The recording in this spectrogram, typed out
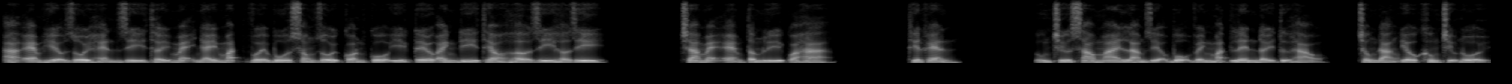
A em hiểu rồi, hèn gì thấy mẹ nháy mắt với bố xong rồi còn cố ý kêu anh đi theo hở gì hở gì cha mẹ em tâm lý quá ha. Thiên khen ủng chứ sao mai làm rượu bộ vênh mặt lên đầy tự hào, trông đáng yêu không chịu nổi.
